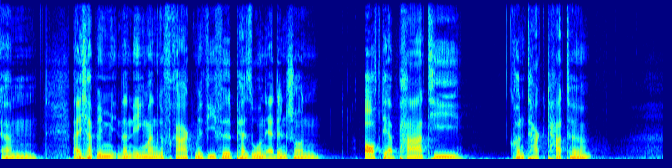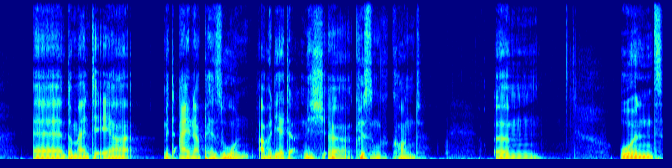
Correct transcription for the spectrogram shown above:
Ähm, weil ich habe ihm dann irgendwann gefragt, mit wie vielen Personen er denn schon auf der Party Kontakt hatte. Äh, da meinte er mit einer Person, aber die hätte nicht äh, küssen gekonnt. Ähm, und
